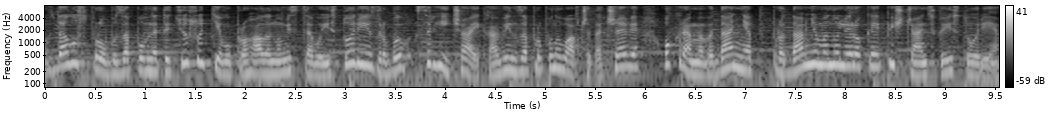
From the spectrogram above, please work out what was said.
Вдалу спробу заповнити цю суттєву прогалину місцевої історії зробив Сергій Чайка. Він запропонував читачеві окреме видання про давньо минулі роки піщанської історії.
